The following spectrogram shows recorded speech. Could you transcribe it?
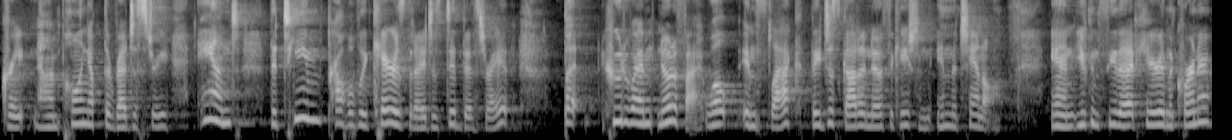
Great, now I'm pulling up the registry, and the team probably cares that I just did this, right? But who do I notify? Well, in Slack, they just got a notification in the channel. And you can see that here in the corner,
